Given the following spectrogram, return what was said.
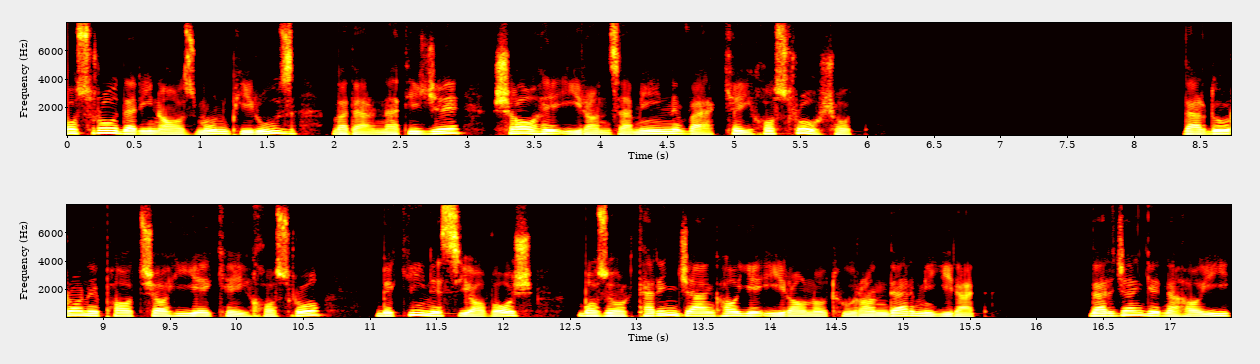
خسرو در این آزمون پیروز و در نتیجه شاه ایران زمین و کیخسرو شد. در دوران پادشاهی کیخسرو به کین سیاوش بزرگترین جنگ های ایران و توران در می‌گیرد در جنگ نهایی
